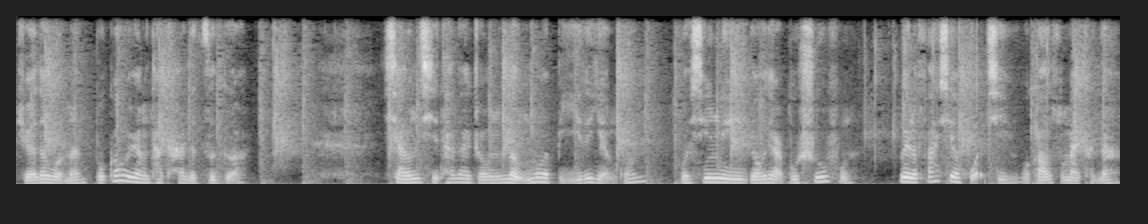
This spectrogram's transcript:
觉得我们不够让他看的资格。想起他那种冷漠鄙夷的眼光，我心里有点不舒服。为了发泄火气，我告诉麦肯纳：“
